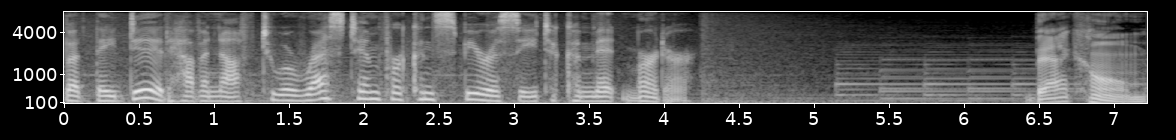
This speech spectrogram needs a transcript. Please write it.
but they did have enough to arrest him for conspiracy to commit murder. Back home,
